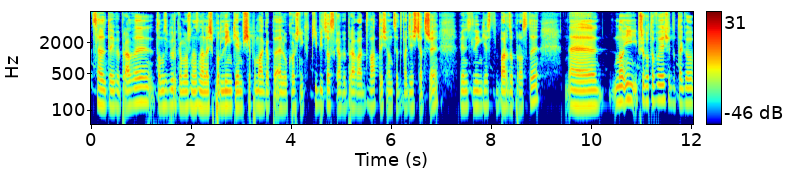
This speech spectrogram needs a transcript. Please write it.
cel tej wyprawy. Tą zbiórkę można znaleźć pod linkiem siepomaga.pl kośnik kibicowska wyprawa 2023, więc link jest bardzo prosty. E, No i, przygotowuję się do tego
